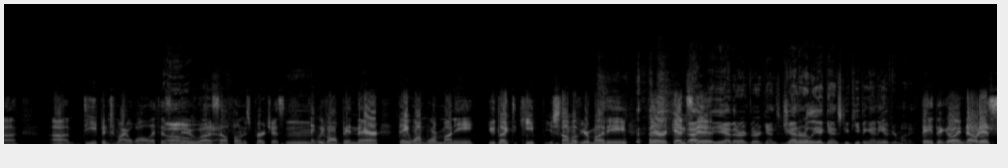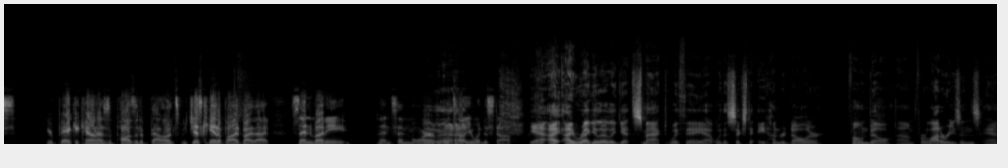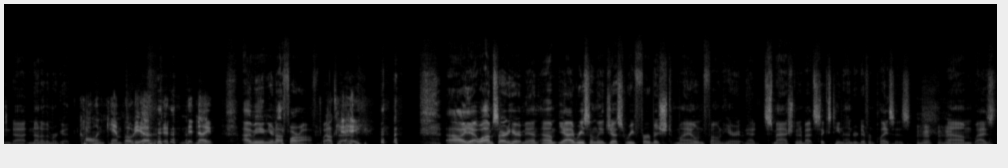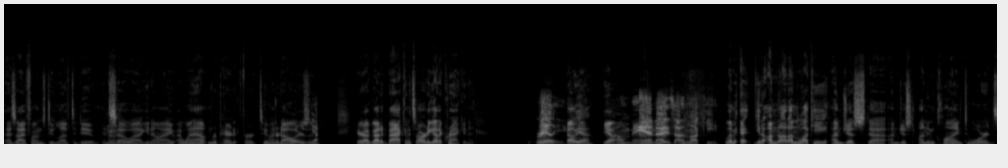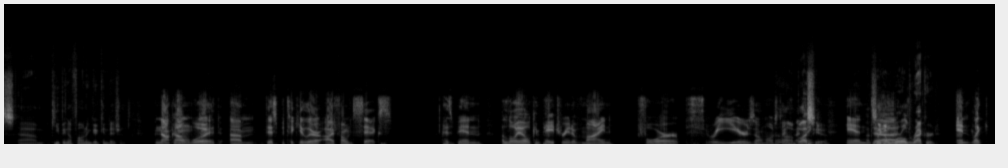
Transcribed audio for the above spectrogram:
uh, uh, deep into my wallet as Oh, a new uh, yeah. cell phone is purchased. I Mm. think we've all been there. They want more money. You'd like to keep some of your money. They're against That- it. yeah, they're they're against generally against you keeping any of your money. They they go. I notice your bank account has a positive balance. We just can't abide by that. Send money, then send more. we'll tell you when to stop. Yeah, I, I regularly get smacked with a uh, with a six to eight hundred dollar phone bill um, for a lot of reasons, and uh, none of them are good. Call in Cambodia at midnight. I mean, you're not far off. But, uh, Okay. oh yeah. Well, I'm sorry to hear it, man. Um, yeah, I recently just refurbished my own phone here. It had smashed in about sixteen hundred different places, Mhm, mhm. um, as as iPhones do love to do. And Hmm. so, uh, you know, I, I went out and repaired it for two hundred dollars, and Yep. here I've got it back, and it's already got a crack in it. Really? Oh yeah, yeah. Oh man, that is unlucky. Let me. eh, You know, I'm not unlucky. I'm just uh, I'm just uninclined towards um, keeping a phone in good condition. Knock on wood. Um, this particular iPhone six has been a loyal compatriot of mine for three years almost. Oh, I bless think. you. And That's like uh, a world record. and like.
